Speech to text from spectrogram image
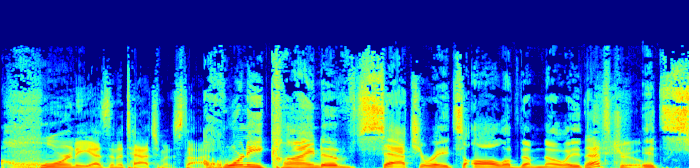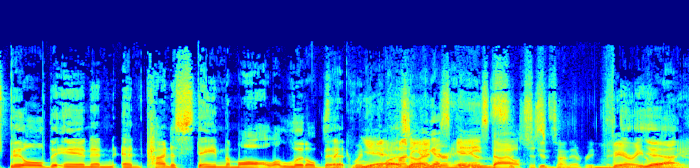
horny as an attachment style. Horny kind of saturates all of them, though. It, That's true. It's spilled in and and kind of stained them all a little bit. like when you yeah, get honey so I on guess your any hands, style it is just gets on everything. very yeah. horny.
